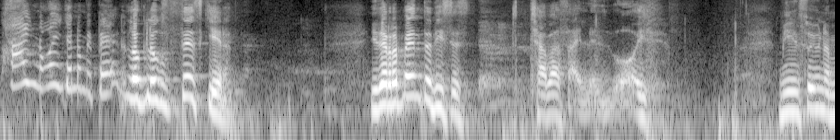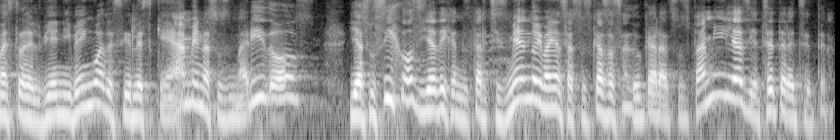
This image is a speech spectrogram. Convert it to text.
Ay, no, ya no me peguen, lo, lo que ustedes quieran. Y de repente dices, chavas, ahí les voy. Miren, soy una maestra del bien y vengo a decirles que amen a sus maridos y a sus hijos y ya dejen de estar chismeando y váyanse a sus casas a educar a sus familias y etcétera, etcétera.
